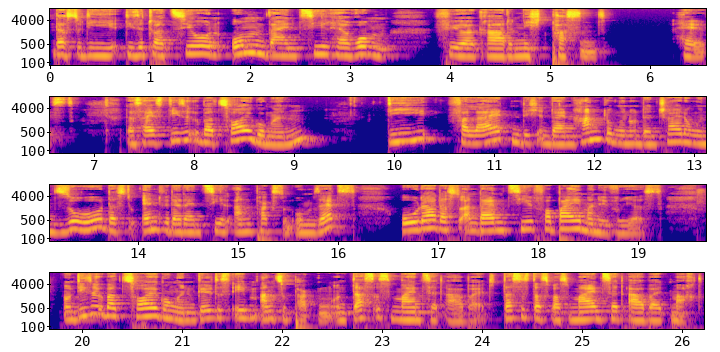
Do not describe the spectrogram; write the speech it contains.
dass du die, die Situation um dein Ziel herum für gerade nicht passend hältst. Das heißt, diese Überzeugungen, die verleiten dich in deinen Handlungen und Entscheidungen so, dass du entweder dein Ziel anpackst und umsetzt oder dass du an deinem Ziel vorbei manövrierst. Und diese Überzeugungen gilt es eben anzupacken und das ist Mindset-Arbeit. Das ist das, was Mindset-Arbeit macht.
